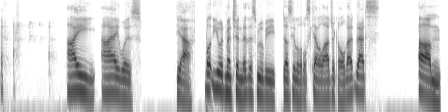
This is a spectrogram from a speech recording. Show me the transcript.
I I was yeah. Well, you had mentioned that this movie does get a little scatological. That that's um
